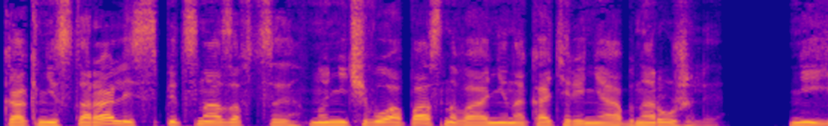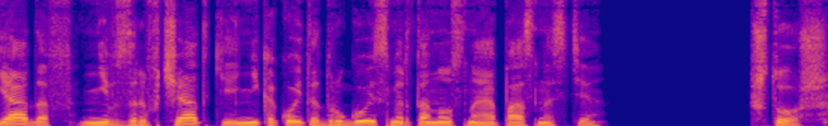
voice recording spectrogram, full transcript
Как ни старались спецназовцы, но ничего опасного они на катере не обнаружили. Ни ядов, ни взрывчатки, ни какой-то другой смертоносной опасности. Что ж,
